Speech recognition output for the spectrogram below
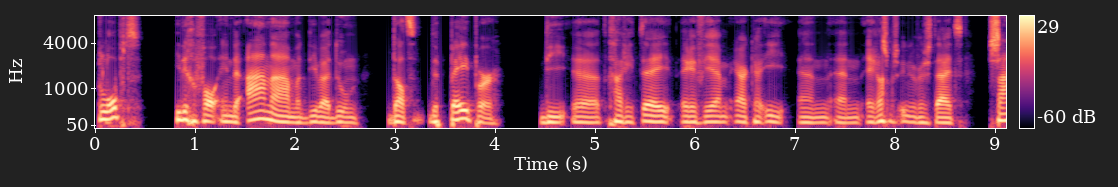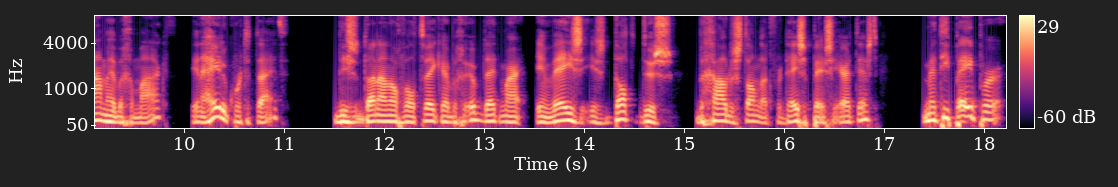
klopt. In ieder geval in de aanname die wij doen dat de paper die uh, het Charité, RIVM, RKI en, en Erasmus Universiteit samen hebben gemaakt in een hele korte tijd. Die ze daarna nog wel twee keer hebben geüpdate. Maar in wezen is dat dus de gouden standaard voor deze PCR-test met die paper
